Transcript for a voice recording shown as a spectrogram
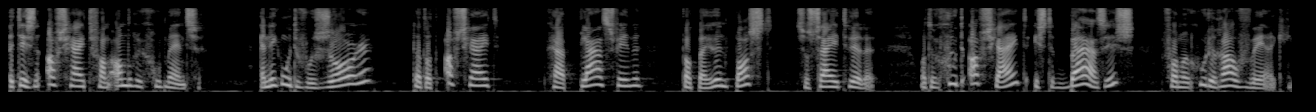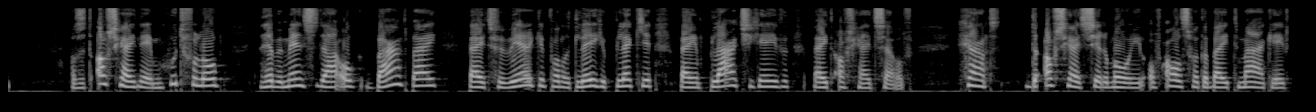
Het is een afscheid van een andere groep mensen. En ik moet ervoor zorgen dat dat afscheid gaat plaatsvinden wat bij hun past, zoals zij het willen. Want een goed afscheid is de basis van een goede rouwverwerking. Als het afscheid nemen goed verloopt, dan hebben mensen daar ook baat bij, bij het verwerken van het lege plekje, bij een plaatje geven, bij het afscheid zelf. Gaat de afscheidsceremonie of alles wat daarbij te maken heeft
